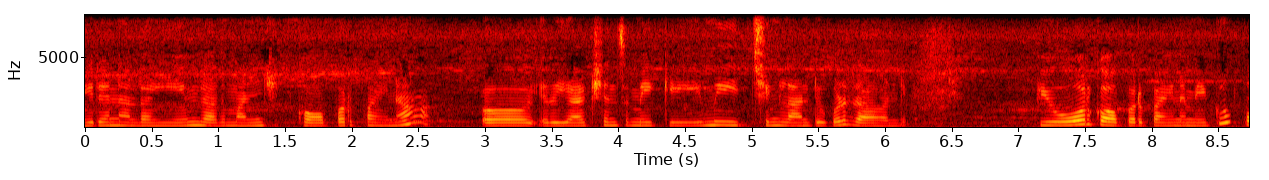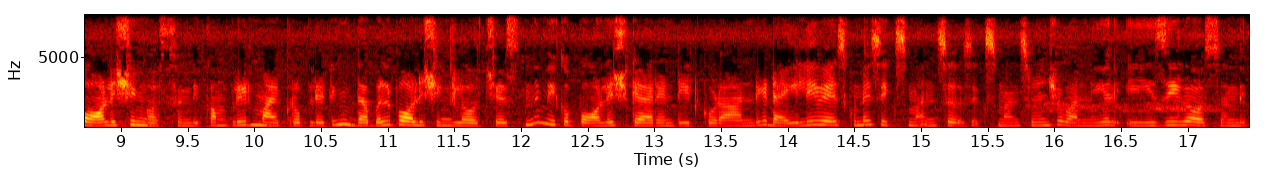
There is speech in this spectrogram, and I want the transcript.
ఐరన్ అలా ఏం రాదు. మంచి కాపర్ పైన రియాక్షన్స్ మీకు ఏమి ఇచ్చింగ్ లాంటివి కూడా రావండి. ప్యూర్ కాపర్ పైన మీకు పాలిషింగ్ వస్తుంది. కంప్లీట్ మైక్రో ప్లేటింగ్ డబుల్ పాలిషింగ్లో వచ్చేస్తుంది. మీకు పాలిష్ గ్యారంటీడ్ కూడా అండి. డైలీ వేసుకుంటే సిక్స్ మంత్స్ సిక్స్ మంత్స్ నుంచి వన్ ఇయర్ ఈజీగా వస్తుంది.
